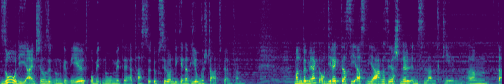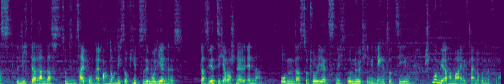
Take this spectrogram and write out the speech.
So, die Einstellungen sind nun gewählt, womit nun mit der Taste Y die Generierung gestartet werden kann. Man bemerkt auch direkt, dass die ersten Jahre sehr schnell ins Land gehen. Ähm, das liegt daran, dass zu diesem Zeitpunkt einfach noch nicht so viel zu simulieren ist. Das wird sich aber schnell ändern. Um das Tutorial jetzt nicht unnötig in die Länge zu ziehen, spuren wir einfach mal eine kleine Runde vor.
